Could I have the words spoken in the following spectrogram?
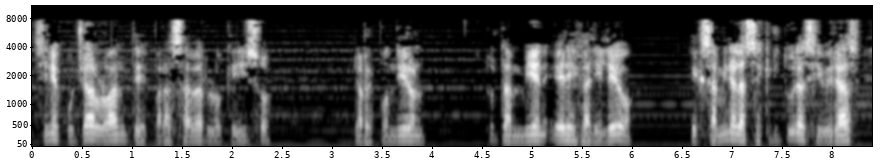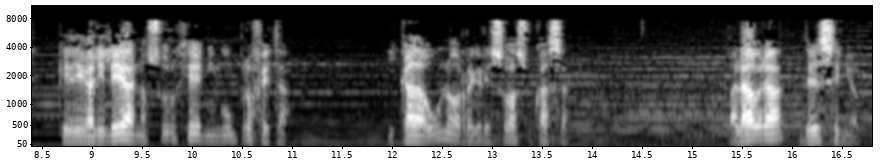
sin escucharlo antes para saber lo que hizo? Le respondieron, ¿tú también eres Galileo? Examina las escrituras y verás que de Galilea no surge ningún profeta. Y cada uno regresó a su casa. Palabra del Señor.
